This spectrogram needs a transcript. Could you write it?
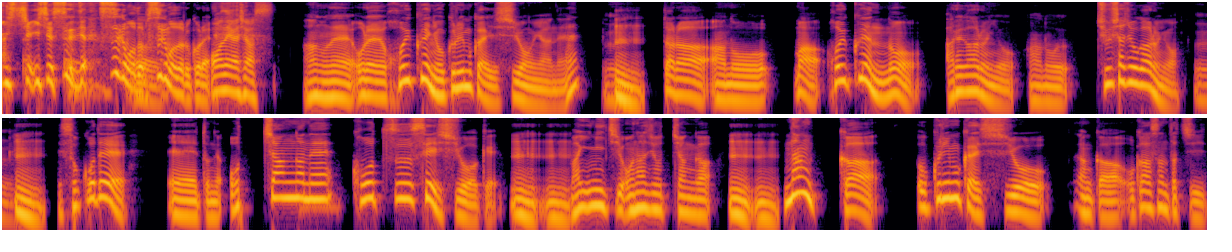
一瞬一瞬すぐじゃあすぐ戻うんるすぐ戻るこれお願いします。あのね俺保育園に送り迎えしようんやねうう。ん。たらあのまあ保育園のあれがあるんよあの駐車場があるんようんう。ん。でそこでえっ、とねおっちゃんがね交通整理しようわけうん。うん。毎日同じおっちゃんがうん。うん。なんか送り迎えしようなんかお母さんたち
